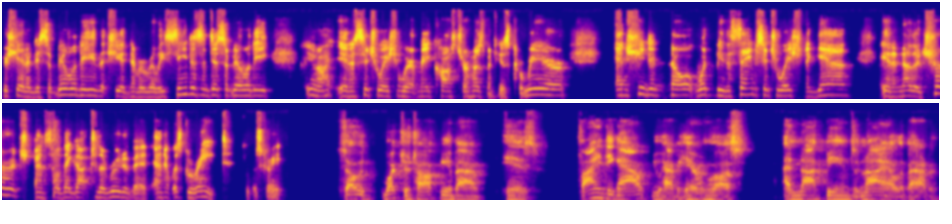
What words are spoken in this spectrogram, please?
if she had a disability that she had never really seen as a disability, you know, in a situation where it may cost her husband his career and she didn't know it wouldn't be the same situation again in another church and so they got to the root of it and it was great. It was great. So what you're talking about is finding out you have a hearing loss and not being in denial about it.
